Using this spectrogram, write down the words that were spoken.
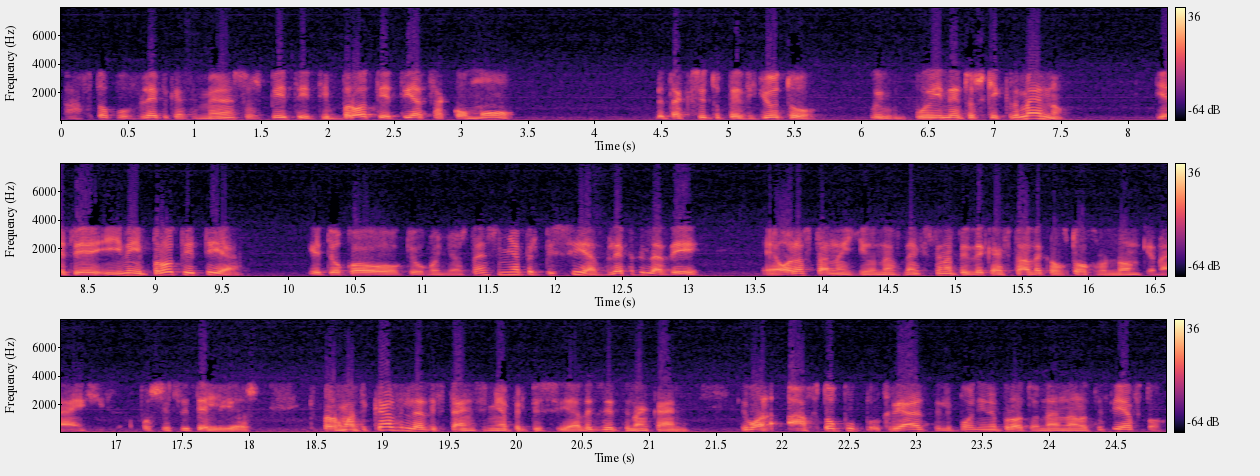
αυτό που βλέπει καθημερινά στο σπίτι, την πρώτη αιτία τσακωμού μεταξύ του παιδιού του, που είναι το συγκεκριμένο. Γιατί είναι η πρώτη αιτία. Γιατί ο, και ο γονιός θα είναι σε μια απελπισία. Βλέπει δηλαδή ε, όλα αυτά να γίνουν, να, να έχεις ένα παιδί 17-18 χρονών και να έχεις αποσυρθεί τελείως. Πραγματικά δηλαδή φτάνει σε μια απελπισία, δεν ξέρει τι να κάνει. Λοιπόν, αυτό που χρειάζεται λοιπόν είναι πρώτο να αναρωτηθεί αυτό.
